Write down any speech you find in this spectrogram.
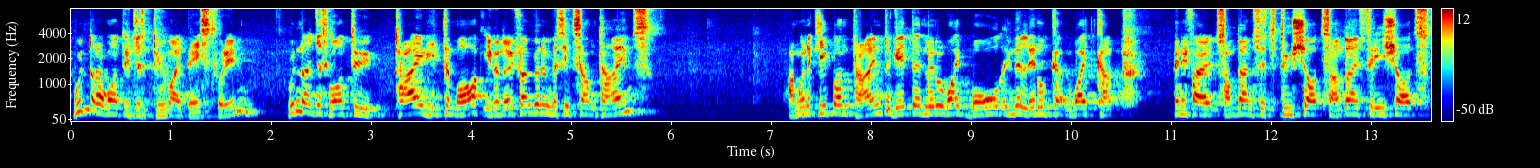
wouldn't I want to just do my best for him? Wouldn't I just want to try and hit the mark, even though if I'm going to miss it sometimes? I'm going to keep on trying to get that little white ball in the little cu- white cup. And if I, sometimes it's two shots, sometimes three shots.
